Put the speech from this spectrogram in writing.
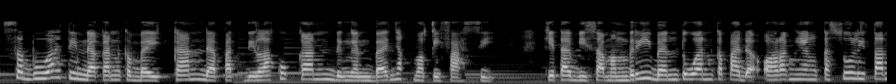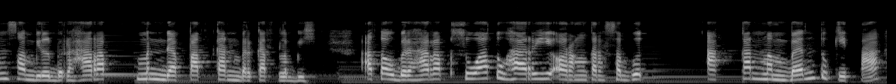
Sebuah tindakan kebaikan dapat dilakukan dengan banyak motivasi. Kita bisa memberi bantuan kepada orang yang kesulitan sambil berharap mendapatkan berkat lebih, atau berharap suatu hari orang tersebut akan membantu kita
